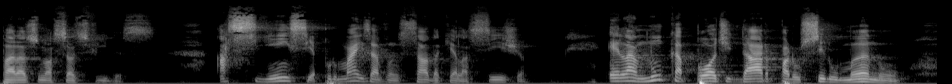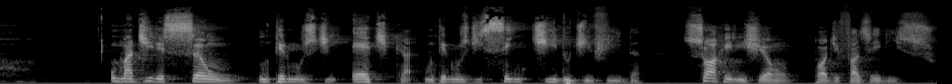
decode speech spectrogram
para as nossas vidas. A ciência, por mais avançada que ela seja, ela nunca pode dar para o ser humano uma direção em termos de ética, em termos de sentido de vida. Só a religião pode fazer isso.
